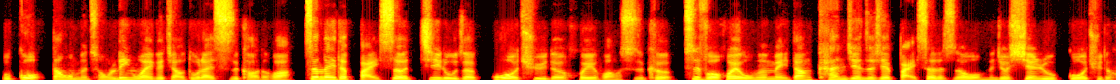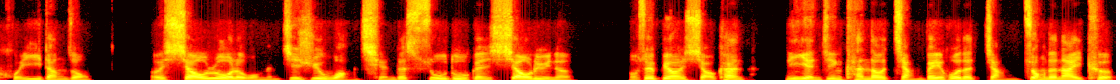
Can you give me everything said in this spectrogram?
不过，当我们从另外一个角度来思考的话，这类的摆设记录着过去的辉煌时刻，是否会我们每当看见这些摆设的时候，我们就陷入过去的回忆当中，而削弱了我们继续往前的速度跟效率呢？哦，所以不要小看你眼睛看到奖杯或者奖状的那一刻，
